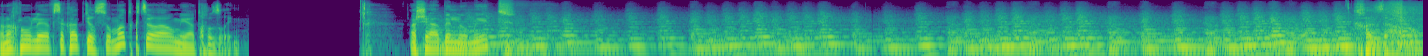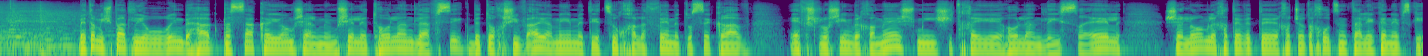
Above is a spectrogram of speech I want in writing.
אנחנו להפסקת פרסומות קצרה ומיד חוזרים. השעה הבינלאומית. חזרנו. בית המשפט לערעורים בהאג פסק היום שעל ממשלת הולנד להפסיק בתוך שבעה ימים את יצוא חלפי מטוסי קרב F-35 משטחי הולנד לישראל. שלום לכתבת אה, חדשות החוץ נטליה קנבסקי.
